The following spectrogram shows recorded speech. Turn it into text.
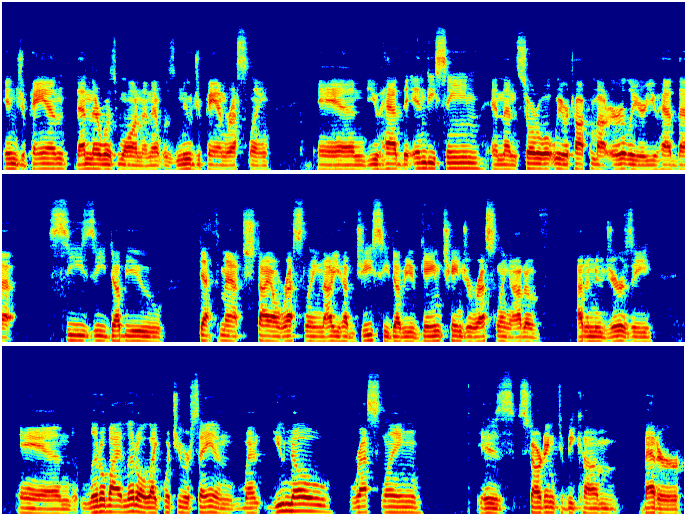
in Japan. Then there was one, and it was New Japan Wrestling and you had the indie scene, and then sort of what we were talking about earlier, you had that CZW deathmatch style wrestling. Now you have GCW Game Changer Wrestling out of out of New Jersey, and little by little, like what you were saying, when you know wrestling is starting to become better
